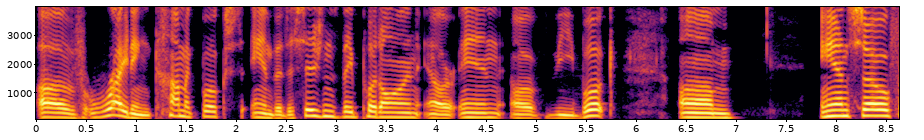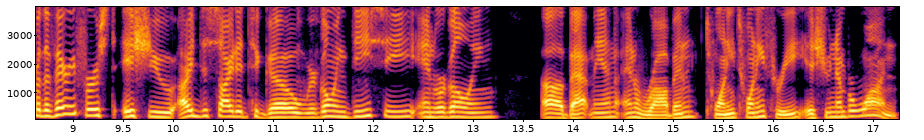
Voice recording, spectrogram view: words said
of writing comic books and the decisions they put on or in of the book. Um, and so for the very first issue, I decided to go, we're going DC and we're going uh, Batman and Robin 2023, issue number one.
